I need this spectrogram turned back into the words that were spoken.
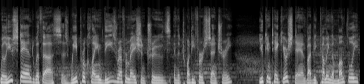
Will you stand with us as we proclaim these Reformation truths in the 21st century? You can take your stand by becoming a monthly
